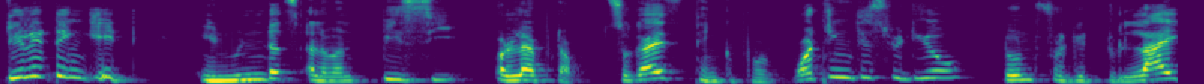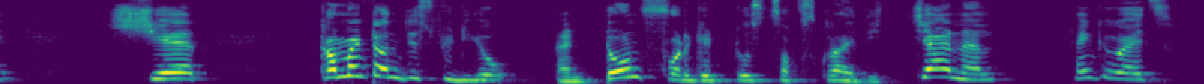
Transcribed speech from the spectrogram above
deleting it in Windows 11 PC or laptop. So guys, thank you for watching this video. Don't forget to like, share, comment on this video and don't forget to subscribe the channel. Thank you guys.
